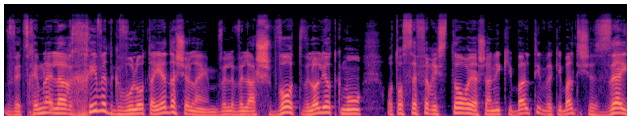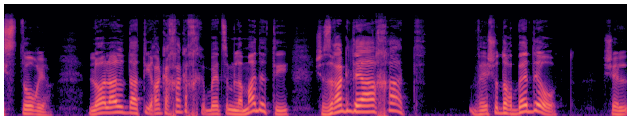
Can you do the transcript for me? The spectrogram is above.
וצריכים להרחיב את גבולות הידע שלהם ולהשוות, ולא להיות כמו אותו ספר היסטוריה שאני קיבלתי, וקיבלתי שזה ההיסטוריה. לא עלה לדעתי, רק אחר כך בעצם למדתי שזה רק דעה אחת, ויש עוד הרבה דעות של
